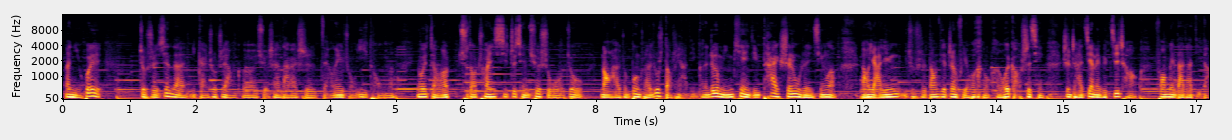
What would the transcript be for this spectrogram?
那你会，就是现在你感受这两个雪山大概是怎样的一种异同呢？因为讲到去到川西之前，确实我就。脑海中蹦出来就是稻城亚丁，可能这个名片已经太深入人心了。然后亚丁就是当地的政府也会很很会搞事情，甚至还建了一个机场，方便大家抵达，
